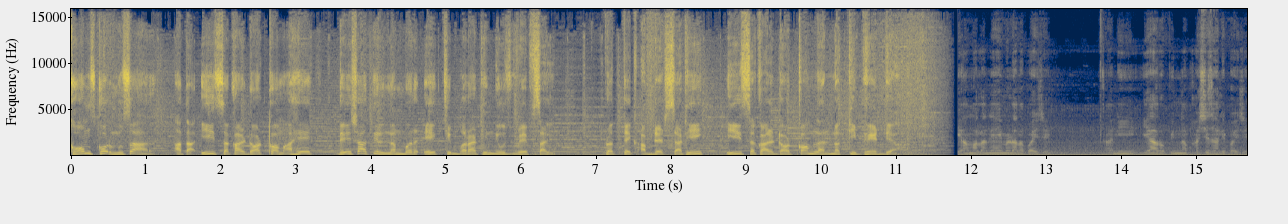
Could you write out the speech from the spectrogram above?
कॉमस्कोरनुसार आता ई सकाळ डॉट कॉम आहे देशातील नंबर एक ची मराठी न्यूज वेबसाईट प्रत्येक अपडेटसाठी ई सकाळ डॉट कॉम ला नक्की भेट द्या. आम्हाला न्याय मिळाला पाहिजे आणि या आरोपींना फाशी झाली पाहिजे.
